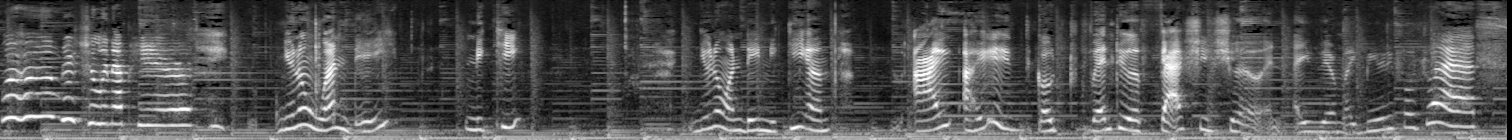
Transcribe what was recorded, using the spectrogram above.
Woohoo, we're chilling up here. you know, one day, Nikki, you know, one day, Nikki, um, I I go went to a fashion show and I wear my beautiful dress.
